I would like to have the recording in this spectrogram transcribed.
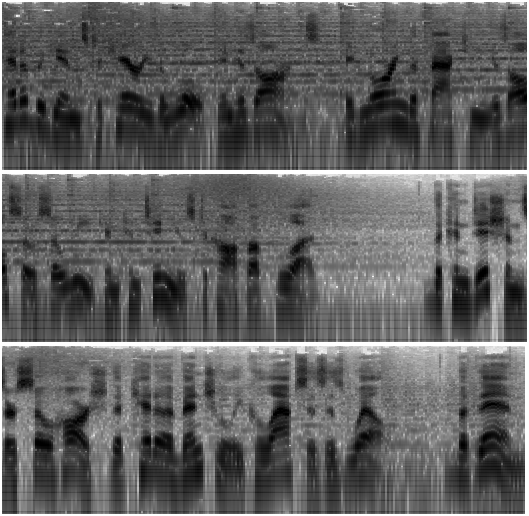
Keda begins to carry the wolf in his arms, ignoring the fact he is also so weak and continues to cough up blood. The conditions are so harsh that Keda eventually collapses as well. But then,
